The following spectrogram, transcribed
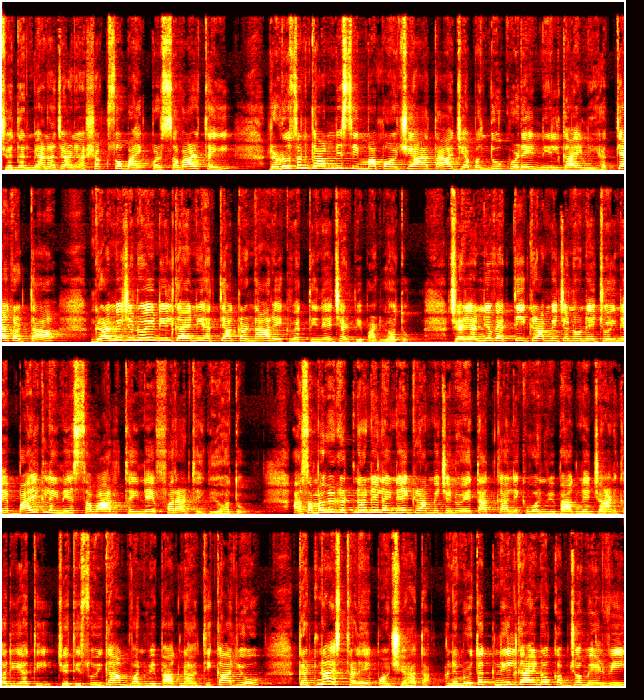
જે દરમિયાન અજાણ્યા શખ્સો બાઇક પર સવાર થઈ રડોસણ ગામની સીમમાં પહોંચ્યા હતા, જ્યાં બંદૂક વડે નીલગાયની હત્યા કરતા ગ્રામ્યજનોએ નીલગાયની હત્યા કરનાર એક વ્યક્તિને ઝડપી પાડ્યો હતો, જ્યારે અન્ય વ્યક્તિ ગ્રામ્યજનોને જોઈને બાઇક લઈને સવાર થઈને ફરાર થઈ ગયો હતો. આ સમગ્ર ઘટનાને લઈને ગ્રામ્યજનોએ તાત્કાલિક વન વિભાગને જાણ કરી હતી, જેથી સુઈગામ વન વિભાગના અધિકારીઓ ઘટના સ્થળે પહોંચ્યા હતા અને મૃતક નીલગાયનો કબજો મેળવી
